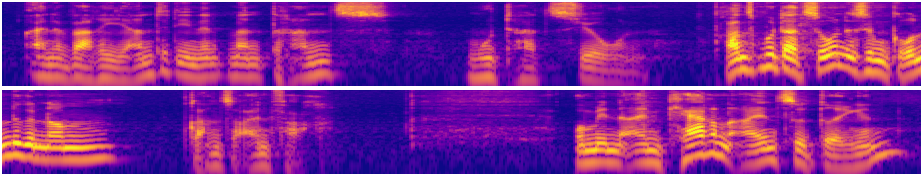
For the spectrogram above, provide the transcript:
eine Variante, die nennt man Trans Transmutation. Transmutation ist im Grunde genommen ganz einfach. Um in einen Kern einzudringen,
